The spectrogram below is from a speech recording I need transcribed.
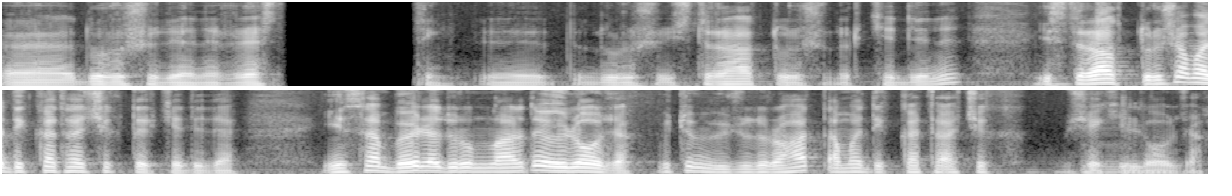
e, duruşu denir. Resting e, duruşu, istirahat duruşudur kedinin. İstirahat duruşu ama dikkat açıktır kedide. İnsan böyle durumlarda öyle olacak. Bütün vücudu rahat ama dikkati açık bir şekilde olacak.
